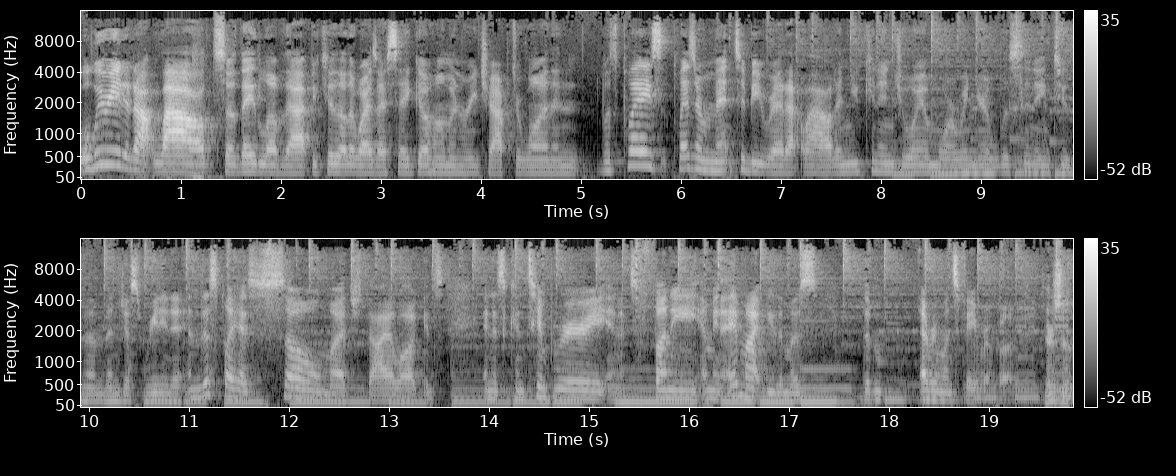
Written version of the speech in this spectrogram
Well, we read it out loud, so they love that because otherwise, I say go home and read chapter one. And with plays, plays are meant to be read out loud, and you can enjoy them more when you're listening to them than just reading it. And this play has so much dialogue. It's and it's contemporary and it's funny. I mean, it might be the most the everyone's favorite book. There's a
